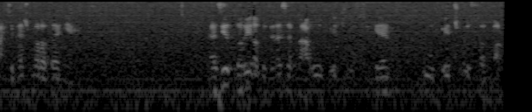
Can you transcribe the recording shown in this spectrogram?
ما احسبهاش مرة ثانية هذه الطريقة تتناسب مع O h أس كام؟ O في h أس 4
